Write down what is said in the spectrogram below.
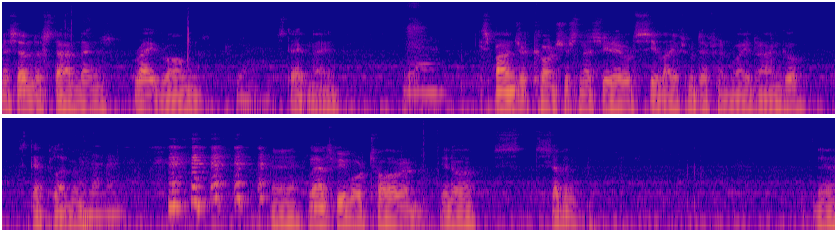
misunderstandings, right wrongs. Yeah. Step nine. Yeah. Expand your consciousness you're able to see life from a different, wider angle. Step 11. 11. Yeah. Learn to be more tolerant, you know. Seven. Yeah.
